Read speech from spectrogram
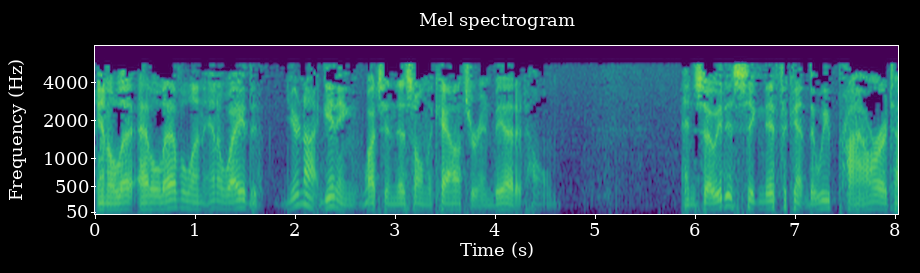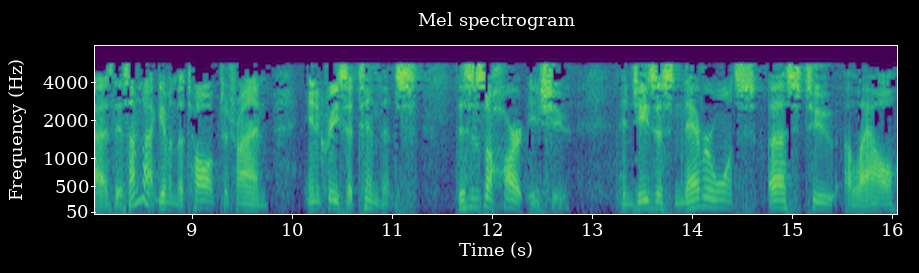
In a, at a level and in a way that you're not getting watching this on the couch or in bed at home. And so it is significant that we prioritize this. I'm not giving the talk to try and increase attendance. This is a heart issue. And Jesus never wants us to allow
